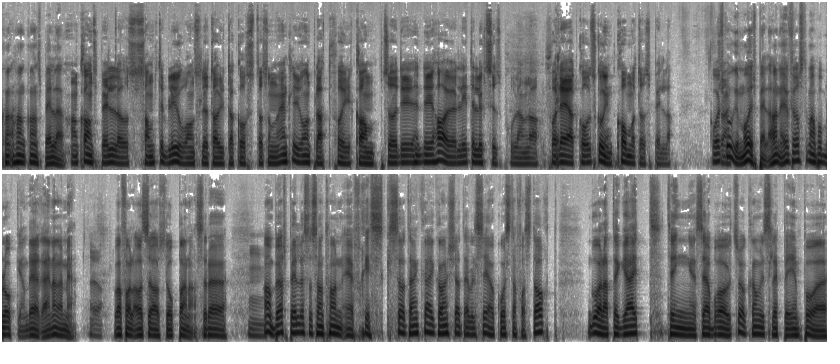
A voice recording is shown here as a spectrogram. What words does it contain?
kan, han kan spille. han kan spille, og samtidig blir jo vanskelig å ta ut av Costa, som egentlig gjorde en plettfri kamp. Så de, de har jo et lite luksusproblem der. For det at Kolskogen kommer til å spille. Kålskogen må jo spille, han er jo førstemann på blokken, det regner jeg med. Ja. I hvert fall altså av stopperne. Så det, Mm. han bør spille så sant han er frisk. Så tenker jeg kanskje at jeg vil se Acosta fra start. Går dette greit, ting ser bra ut, så kan vi slippe innpå eh,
